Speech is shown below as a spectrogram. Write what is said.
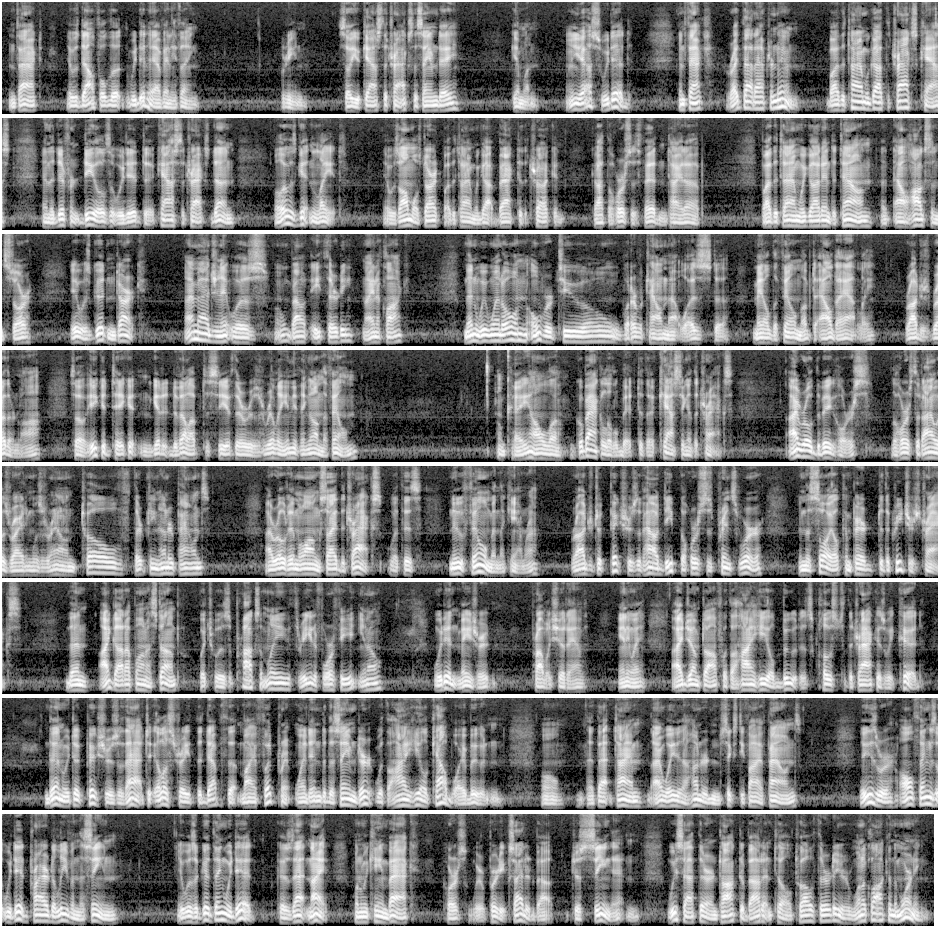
In fact, it was doubtful that we did have anything. Green. So you cast the tracks the same day? Gimlin. Yes, we did. In fact, right that afternoon. By the time we got the tracks cast and the different deals that we did to cast the tracks done, well, it was getting late. It was almost dark by the time we got back to the truck and got the horses fed and tied up. By the time we got into town at Al Hodgson's store, it was good and dark. I imagine it was oh, about 8.30, 9 o'clock. Then we went on over to oh, whatever town that was to mail the film up to Al DeAtley, Roger's brother-in-law, so he could take it and get it developed to see if there was really anything on the film. Okay, I'll uh, go back a little bit to the casting of the tracks. I rode the big horse. The horse that I was riding was around 12, 1300 pounds. I rode him alongside the tracks with this new film in the camera Roger took pictures of how deep the horse's prints were in the soil compared to the creature's tracks. Then I got up on a stump, which was approximately three to four feet, you know. We didn't measure it, probably should have. Anyway, I jumped off with a high heel boot as close to the track as we could. Then we took pictures of that to illustrate the depth that my footprint went into the same dirt with the high heel cowboy boot. And, well, at that time, I weighed 165 pounds. These were all things that we did prior to leaving the scene. It was a good thing we did, because that night, when we came back, of course, we were pretty excited about just seeing it, and we sat there and talked about it until 12:30 or 1 o'clock in the morning.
